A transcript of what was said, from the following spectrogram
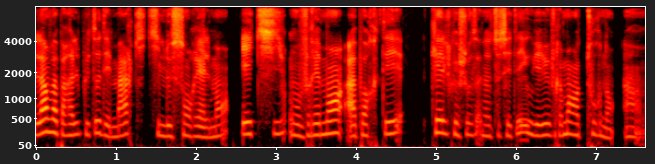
Là, on va parler plutôt des marques qui le sont réellement et qui ont vraiment apporté quelque chose à notre société où il y a eu vraiment un tournant, un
